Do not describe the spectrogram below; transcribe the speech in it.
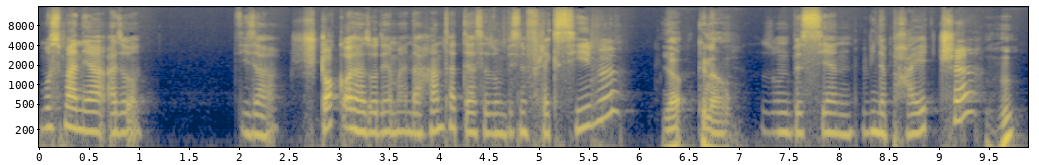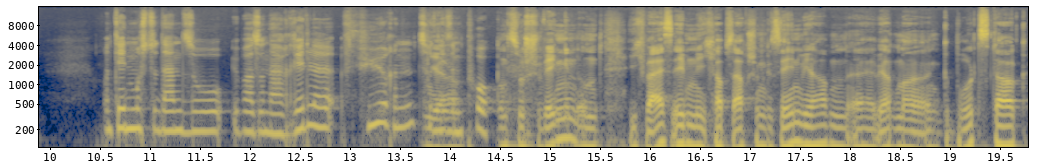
muss man ja, also dieser Stock oder so, den man in der Hand hat, der ist ja so ein bisschen flexibel. Ja, genau. So ein bisschen wie eine Peitsche. Mhm. Und den musst du dann so über so eine Rille führen zu ja, diesem Puck. Und so schwingen. Und ich weiß eben, ich habe es auch schon gesehen, wir haben, äh, wir hatten mal einen Geburtstag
